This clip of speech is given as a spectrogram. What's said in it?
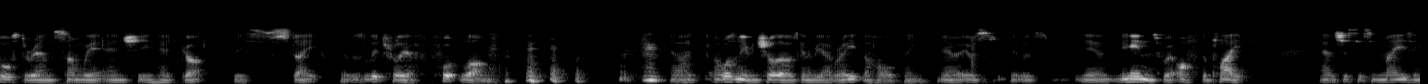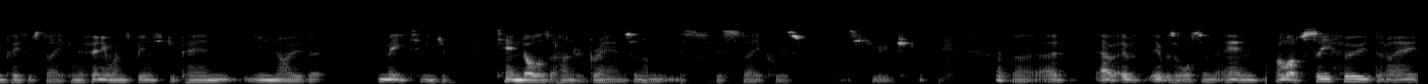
sourced around somewhere, and she had got this steak. It was literally a foot long. I, I wasn't even sure that I was going to be able to eat the whole thing. You know, it was it was yeah, the ends were off the plate. And it's just this amazing piece of steak. And if anyone's been to Japan, you know that meat in Japan, ten dollars a hundred grams, and um, this this steak was, was huge. uh, I, uh, it was it was awesome, and a lot of seafood that I ate.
